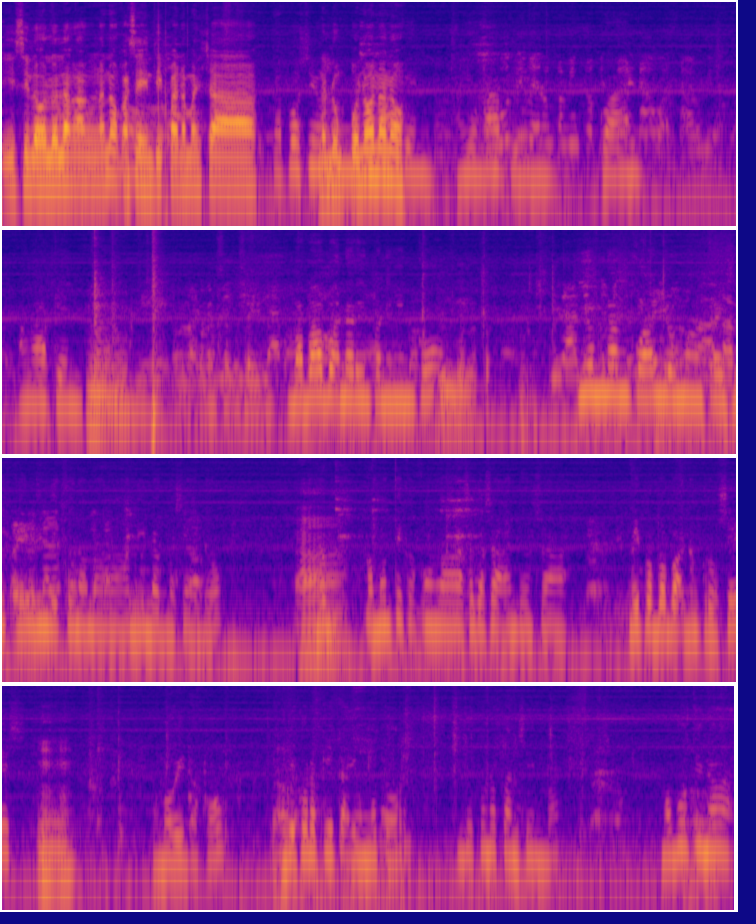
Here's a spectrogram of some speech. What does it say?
Eh, si Lolo lang ang ano kasi hindi pa naman siya Tapos yung Nalumpo nun, ano? akin, ang yung akin, kwan, ang akin, Mm. Wala ko lang sabi sa'yo. mababa na rin paningin ko. Doon muna ka. Yun lang kwan, yung mga tricycle, hindi ko na maaninag masyado. ah. Kamuntik akong nasagasaan doon sa may pababa ng cruises. Mm. Umawid ako. Oo. Hindi ko nakita yung motor. Hindi ko napansin ba? Mabuti na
